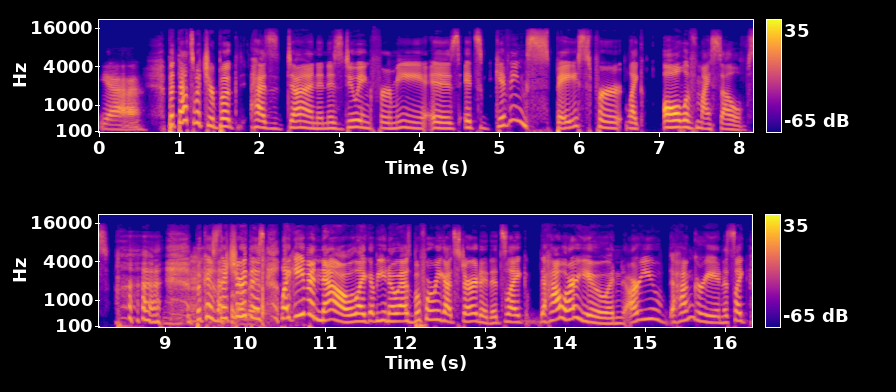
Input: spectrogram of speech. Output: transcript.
yeah. But that's what your book has done and is doing for me is it's giving space for like all of myselves. Mm. because the truth is like even now like you know as before we got started it's like how are you? And are you hungry? And it's like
